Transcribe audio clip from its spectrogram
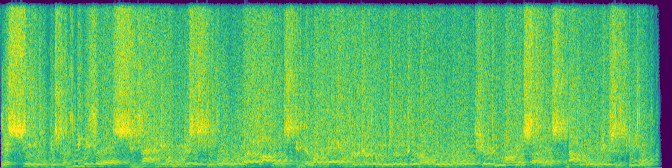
This statement is completely false. In fact, the only business people with left problems in their life and their ability to over the world should be locked themselves, not the business people.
